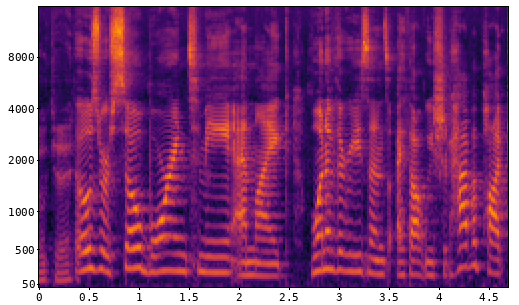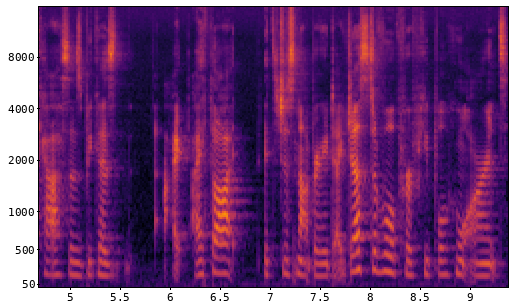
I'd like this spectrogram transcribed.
okay Those were so boring to me. And like one of the reasons I thought we should have a podcast is because I, I thought it's just not very digestible for people who aren't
